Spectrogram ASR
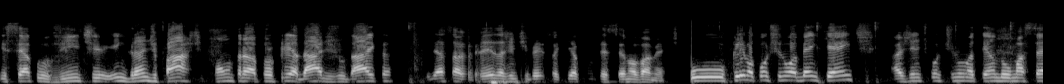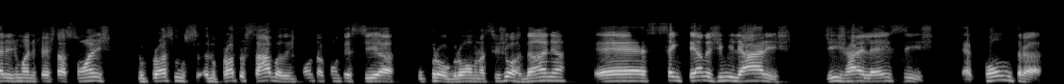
e século 20, em grande parte contra a propriedade judaica, e dessa vez a gente vê isso aqui acontecer novamente. O clima continua bem quente, a gente continua tendo uma série de manifestações. No, próximo, no próprio sábado, enquanto acontecia o programa na Cisjordânia, é, centenas de milhares de israelenses é, contra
